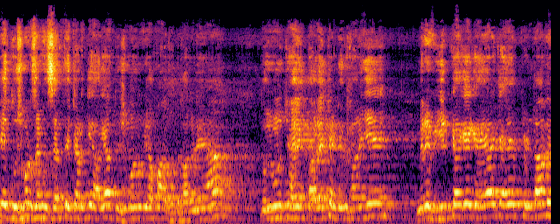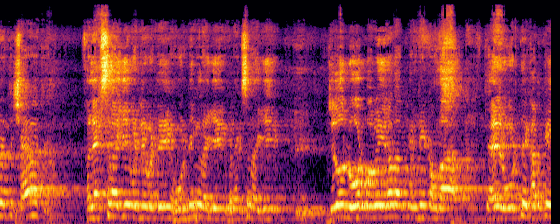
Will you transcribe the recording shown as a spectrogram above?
ਇਹ ਦੁਸ਼ਮਣ ਸਾਡੇ ਸਿਰ ਤੇ ਚੜ ਕੇ ਆ ਗਿਆ। ਦੁਸ਼ਮਣ ਨੂੰ ਵੀ ਆਪਾਂ ਹੱਥ ਦਿਖਾ ਲੈਣੇ ਆ। ਦੁਸ਼ਮਣ ਚਾਹੇ ਕਾਲੇ ਝੰਡੇ ਦਿਖਾ ਲਈਏ। ਮੇਰੇ ਵੀਰ ਕਹਿ ਕੇ ਗਏ ਆ, ਚਾਹੇ ਪਿੰਡਾਂ ਦੇ ਵਿੱਚ, ਸ਼ਹਿਰਾਂ 'ਚ ਫਲੈਕਸ ਲਾਈਏ, ਵੱਡੇ ਵੱਡੇ ਹੋਰਡਿੰਗ ਲਾਈਏ ਫਲੈਕਸ ਲਾਈਏ। ਜਦੋਂ ਲੋੜ ਪਵੇ, ਇਹਨਾਂ ਦਾ ਕੈਂਡੀਡੇਟ ਆਉਂਦਾ ਚਾਹੇ ਰੋਡ ਤੇ ਖੜ ਕੇ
